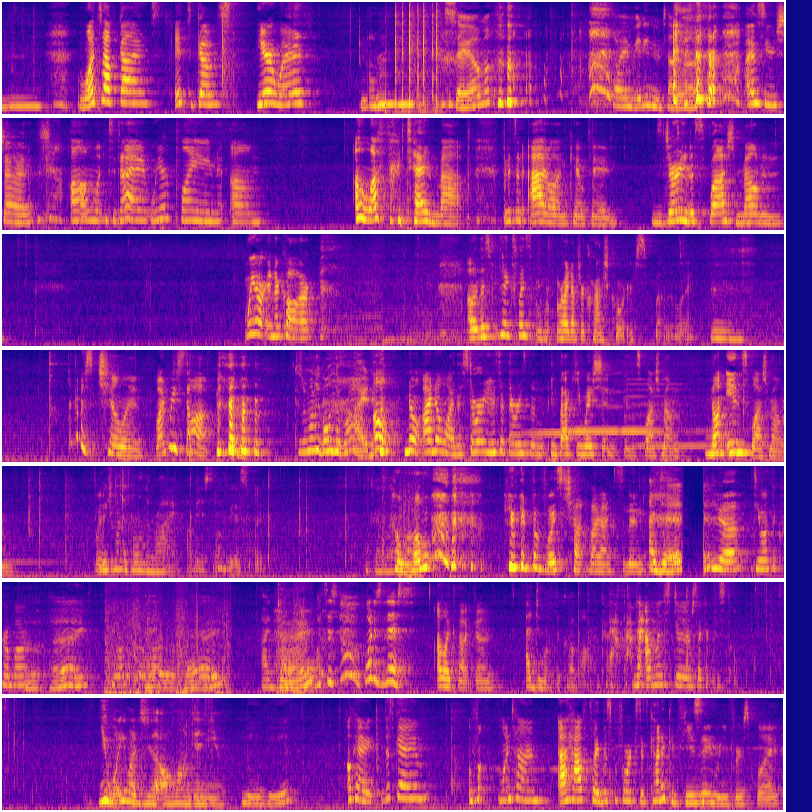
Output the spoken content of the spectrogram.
Mm. What's up, guys? It's Ghost here with. Sam? Sorry, I'm eating Nutella. As you should. Um, today we are playing um a Left 4 Dead map, but it's an add-on campaign. It's Journey to Splash Mountain. We are in a car. Oh, this takes place right after Crash Course, by the way. Mm. At us chilling. Why'd we stop? Because we want to go on the ride. oh, no, I know why. The story is that there was an evacuation in Splash Mountain. Not in Splash Mountain. But we just want to go on the ride, obviously. obviously. Okay, wait. Hello? you hit the voice chat by accident. I did. Yeah. Do you want the crowbar? Oh, hey. Hey. I don't. Hey. What's this? what is this? I like that gun. I do want the crowbar. Okay. Now I'm gonna steal your second pistol. You you wanted to do that all along, didn't you? Maybe. Okay, this game. One time, I have played this before because it's kind of confusing when you first play.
